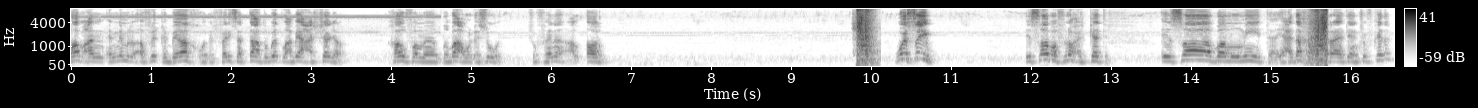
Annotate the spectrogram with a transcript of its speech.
طبعا النمر الأفريقي بياخد الفريسة بتاعته بيطلع بيها على الشجرة خوفا من الضباع والأسود. شوف هنا على الأرض. ويصيب. إصابة في لوح الكتف. إصابة مميتة. يعني دخل الرئتين. شوف كده.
